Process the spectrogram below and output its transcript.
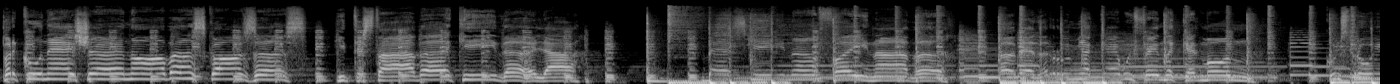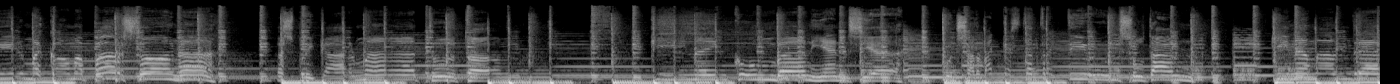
per conèixer noves coses i tastar d'aquí i d'allà. Ves quina feinada. Haver de rumiar què vull fer en aquest món. Construir-me com a persona. Explicar-me a tothom. Quina inconveniència. Conservar aquest atractiu insultant. Quina mandra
